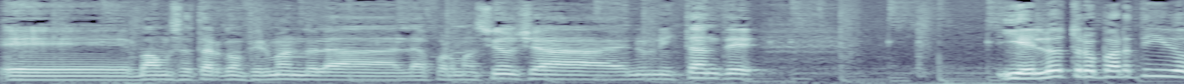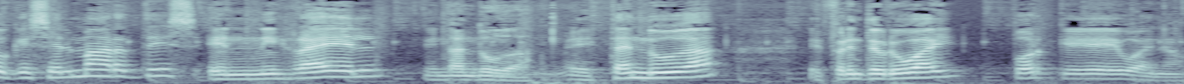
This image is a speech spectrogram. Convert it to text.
Eh, vamos a estar confirmando la, la formación ya en un instante. Y el otro partido, que es el martes, en Israel. Está en duda. Está en duda, eh, frente a Uruguay, porque, bueno,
